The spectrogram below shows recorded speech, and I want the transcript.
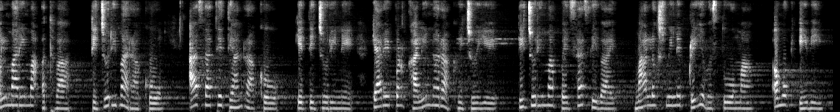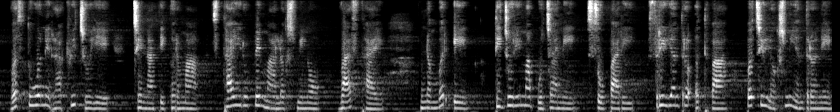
અલમારીમાં અથવા તિજોરીમાં રાખો. આ સાથે ધ્યાન રાખો કે તિજોરીને ક્યારેય પણ ખાલી ન રાખવી જોઈએ. તિજોરીમાં પૈસા સિવાય મા લક્ષ્મીને પ્રિય વસ્તુઓમાં અમુક એવી વસ્તુઓને રાખવી જોઈએ, જેનાથી ઘરમાં સ્થાયી રૂપે મા લક્ષ્મીનો વાસ થાય. નંબર એક, તિજોરીમાં પૂજાની સોપારી શ્રીયંત્ર અથવા પછી લક્ષ્મી યંત્રને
